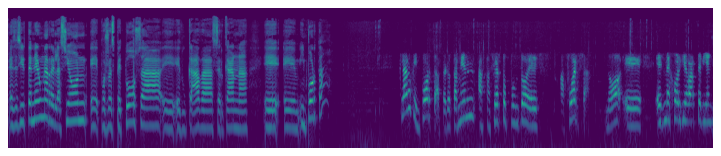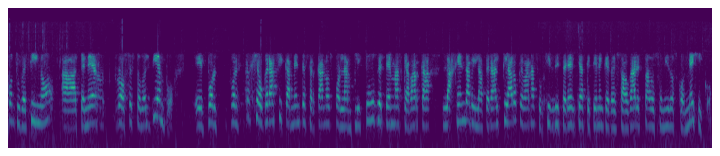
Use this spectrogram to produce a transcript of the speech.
Es decir, tener una relación eh, pues respetuosa, eh, educada, cercana, eh, ¿importa? Claro que importa, pero también hasta cierto punto es a fuerza, ¿no? es mejor llevarte bien con tu vecino a tener roces todo el tiempo. por, por estar geográficamente cercanos, por la amplitud de temas que abarca la agenda bilateral, claro que van a surgir diferencias que tienen que desahogar Estados Unidos con México.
